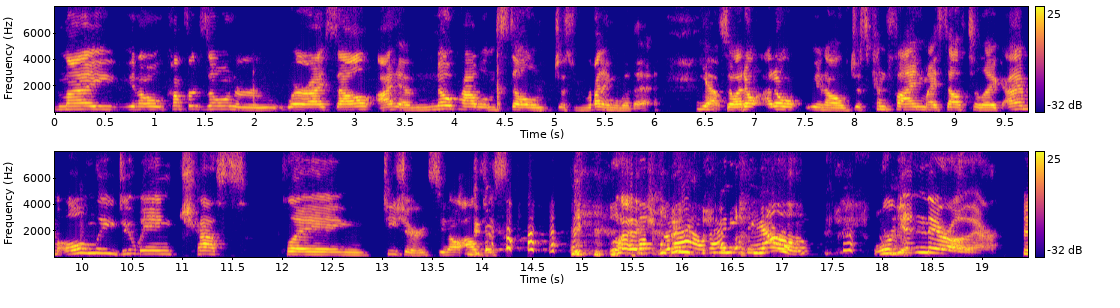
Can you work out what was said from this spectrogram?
my you know comfort zone or where I sell, I have no problem still just running with it. Yeah. So I don't I don't you know just confine myself to like I'm only doing chess playing T-shirts. You know, I'll just like wow, anything else. We're getting narrow there.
